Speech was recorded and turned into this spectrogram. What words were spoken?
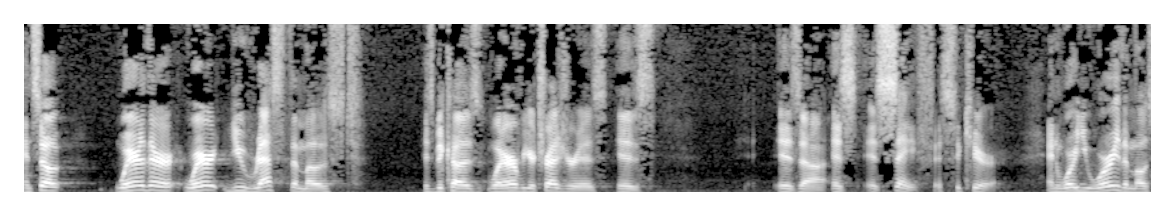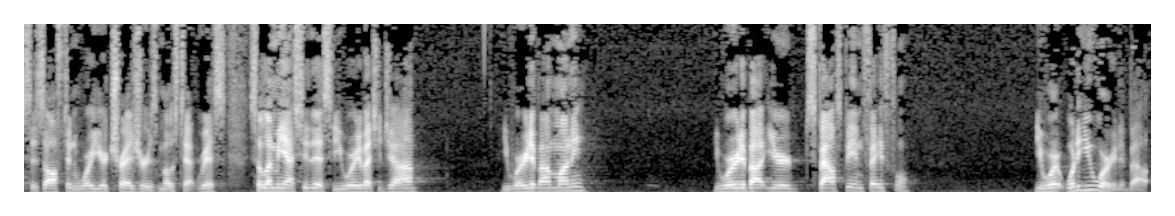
And so, where, there, where you rest the most is because wherever your treasure is, is, is, uh, is, is safe, it's secure. And where you worry the most is often where your treasure is most at risk. So let me ask you this Are you worried about your job? You worried about money? You worried about your spouse being faithful? You wor- what are you worried about?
